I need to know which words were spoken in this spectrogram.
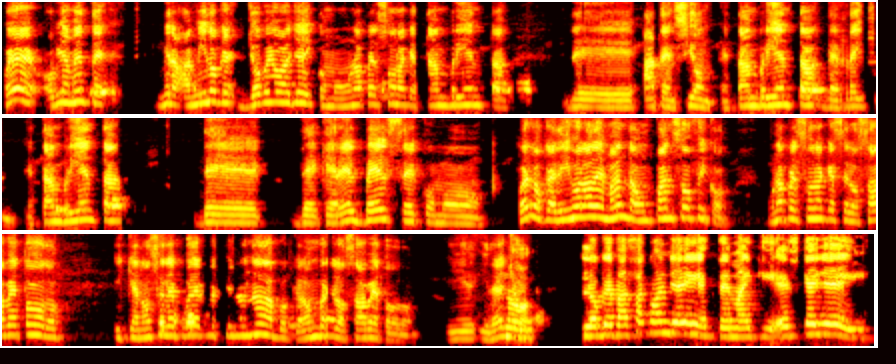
pues obviamente mira, a mí lo que yo veo a Jay como una persona que está hambrienta de atención, está hambrienta de rating, está hambrienta de, querer verse como, pues lo que dijo la demanda, un pansófico, una persona que se lo sabe todo y que no se le puede cuestionar nada porque el hombre lo sabe todo. Y, de hecho... lo que pasa con Jay, este, Mikey, es que Jay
